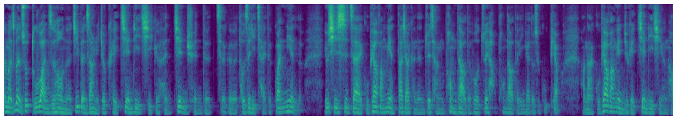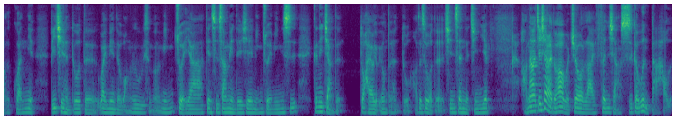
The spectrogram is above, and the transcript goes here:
那么这本书读完之后呢，基本上你就可以建立起一个很健全的这个投资理财的观念了。尤其是在股票方面，大家可能最常碰到的或最好碰到的，应该都是股票。好，那股票方面，你就可以建立起很好的观念，比起很多的外面的网络什么名嘴呀、电视上面的一些名嘴名师跟你讲的，都还要有用的很多。好，这是我的亲身的经验。好，那接下来的话，我就来分享十个问答好了，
